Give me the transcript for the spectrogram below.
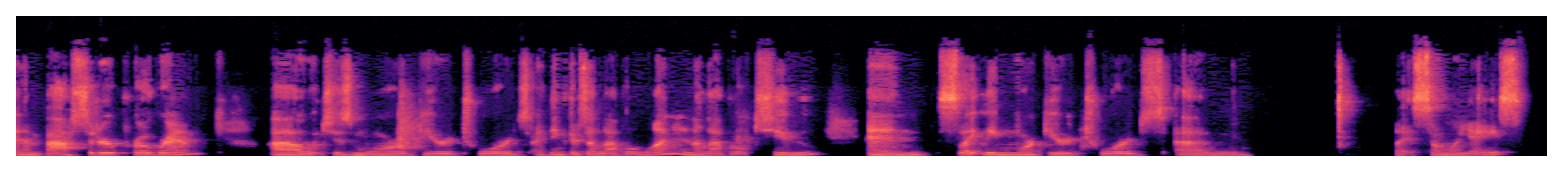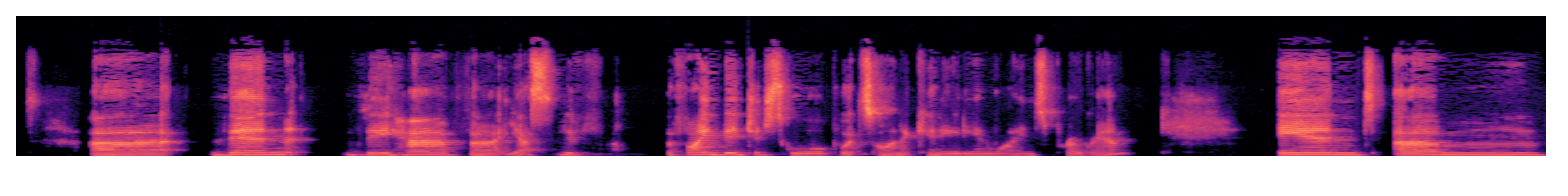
ambassador program uh, which is more geared towards, I think there's a level one and a level two, and slightly more geared towards um, like sommeliers. Uh, then they have, uh, yes, the, the Fine Vintage School puts on a Canadian wines program. And um,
